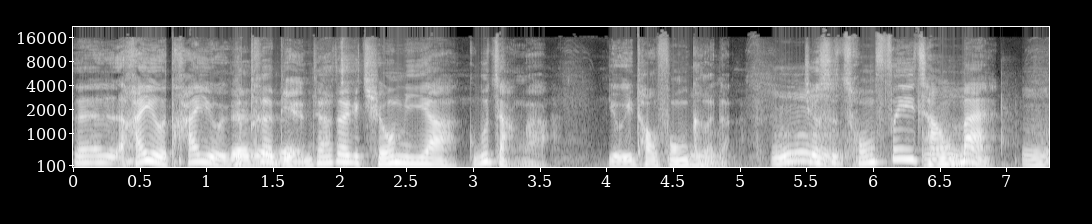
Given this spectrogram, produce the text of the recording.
呃，还有他有一个特点，他这个球迷啊，鼓掌啊，有一套风格的，就是从非常慢，嗯，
